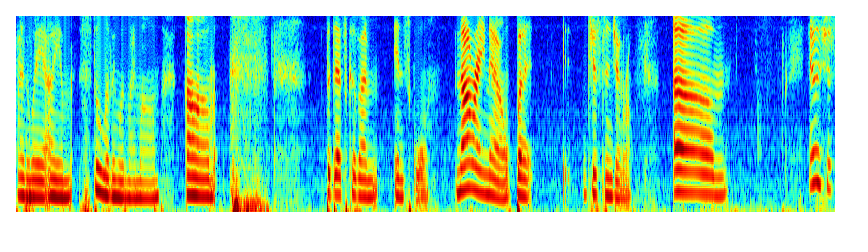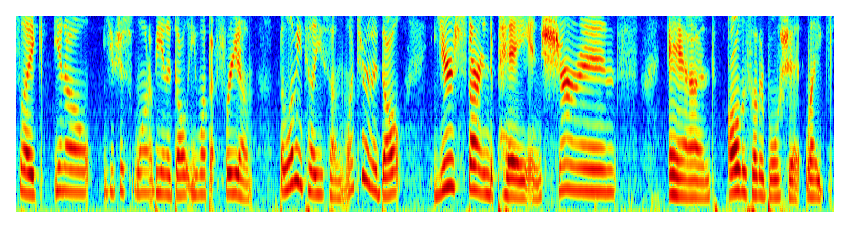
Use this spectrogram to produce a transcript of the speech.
By the way, I am still living with my mom. Um, but that's because I'm in school. Not right now, but just in general. Um, it was just like, you know, you just want to be an adult, you want that freedom. But let me tell you something once you're an adult, you're starting to pay insurance and all this other bullshit. Like,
